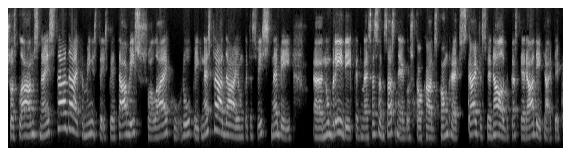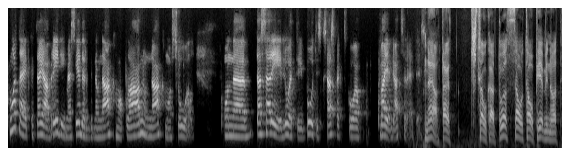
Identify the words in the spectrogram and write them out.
šos plānus neizstrādāja, ka ministrijas pie tā visu šo laiku rūpīgi nestrādāja un ka tas viss nebija nu, brīdī, kad mēs esam sasnieguši kaut kādus konkrētus skaitļus, vienalga, kas tie rādītāji tiek noteikti, ka tajā brīdī mēs iedarbinam nākamo plānu un nākamo soli. Un, uh, tas arī ir ļoti būtisks aspekts, ko vajag atcerēties. Nu jā, tagad savukārt to savu tavu pieminot,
